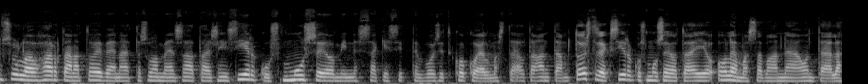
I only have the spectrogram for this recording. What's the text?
No sulla on hartaana toiveena, että Suomeen saataisiin sirkusmuseo, minne säkin sitten voisit kokoelmasta täältä antaa. Mutta toistaiseksi sirkusmuseota ei ole olemassa, vaan nämä on täällä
